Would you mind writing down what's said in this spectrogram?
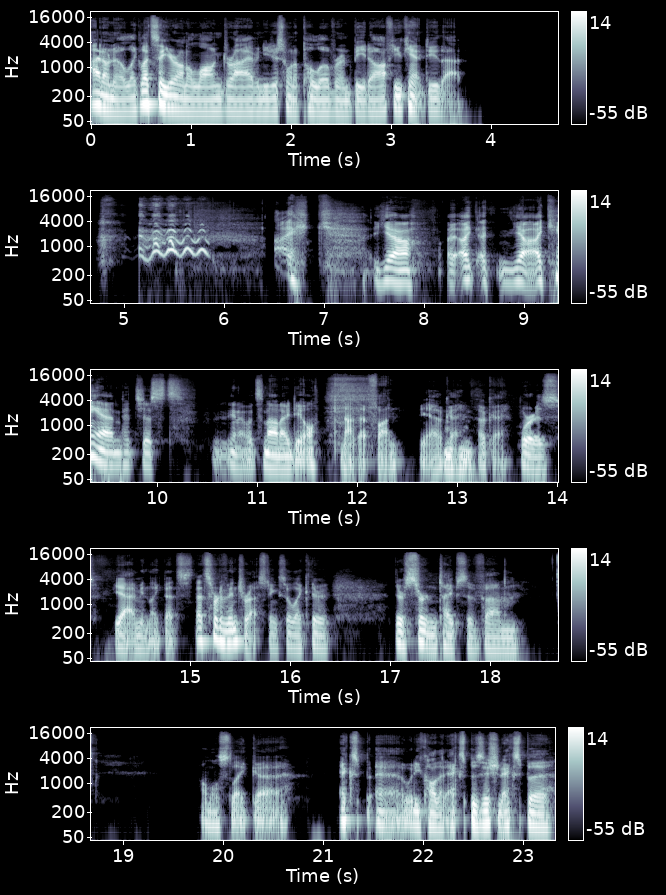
I don't know. Like let's say you're on a long drive and you just want to pull over and beat off. You can't do that. I, yeah, I, I, yeah, I can. It's just you know, it's not ideal. not that fun. Yeah. Okay. Mhm. Okay. Whereas, yeah, I mean, like that's that's sort of interesting. So, like, there there's certain types of um, almost like uh, exp- uh, what do you call that? Exposition. Expo.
